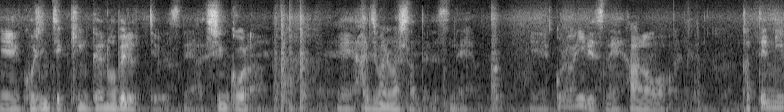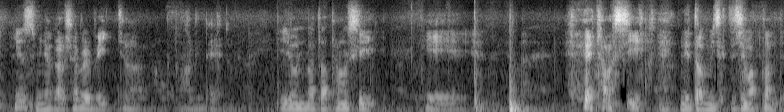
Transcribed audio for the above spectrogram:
えー、個人的見解を述べるっていうですね新コーナー、えー、始まりましたんでですね、えこれはいいですね。あの勝手にニュース見ながら喋ればいいっていうのは非常にまた楽しい、え 楽しいネタを見つけてしまったんで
